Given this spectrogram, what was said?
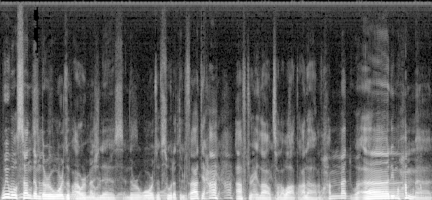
We will send them the rewards of our majlis and the rewards of Surah Al-Fatiha after aloud salawat ala Muhammad wa ali Muhammad.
